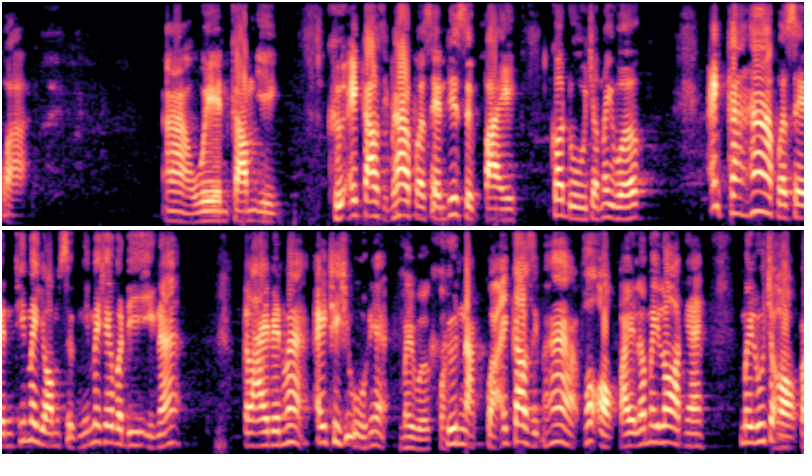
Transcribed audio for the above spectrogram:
กว่าอ่าเวรกรรมอีก คือไอ้เก้าสิบห้าเปอร์เซ็นต์ที่สึกไปก็ดูจะไม่ work ไอ้ห้าเปอร์เซ็นต์ที่ไม่ยอมสึกนี้ไม่ใช่ว่าดีอีกนะ กลายเป็นว่าไอ้ที่อยู่เนี่ยไม่ work กว่าคือหนักกว่าไอ้เก้าสิบห้าเพราะออกไปแล้วไม่รอดไง ไม่รู้จะออกไป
